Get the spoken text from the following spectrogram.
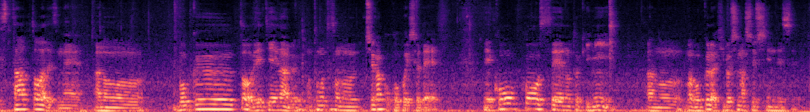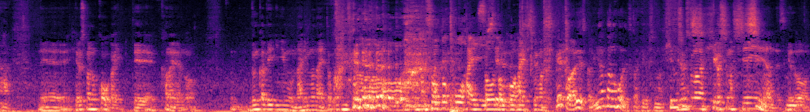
スタートはですね、あのー僕と ATNR もともとその中学校高校一緒でで高校生の時にあの、まあ、僕ら広島出身です。はで広島の郊外ってかなりあの文化的にもう何もないところで。相当荒廃してる。相当荒廃してます。い結構あれですか？田舎の方ですか？広島。広島広島市なんですけど、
